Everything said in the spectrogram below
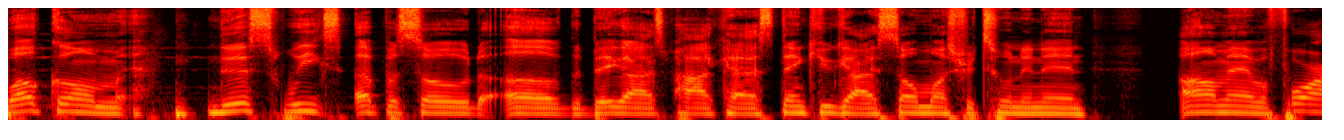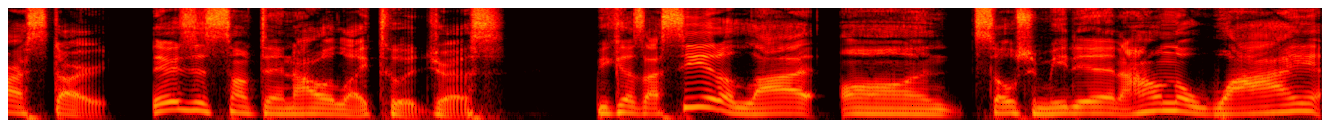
Welcome this week's episode of the Big Eyes Podcast. Thank you guys so much for tuning in. Oh man, before I start, there's just something I would like to address because I see it a lot on social media and I don't know why.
